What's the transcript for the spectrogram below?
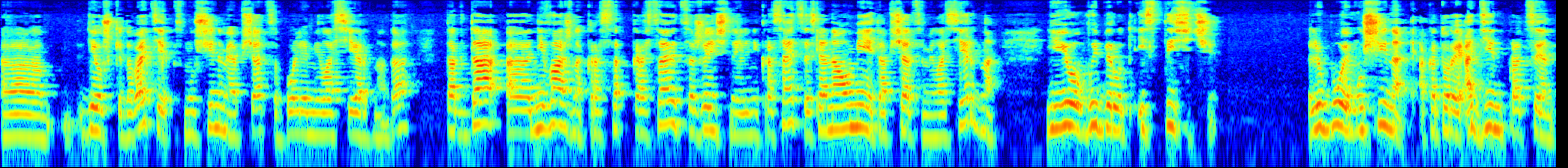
Э, девушки, давайте с мужчинами общаться более милосердно. Да? Тогда э, неважно, краса, красавица женщина или не красавица, если она умеет общаться милосердно, ее выберут из тысячи. Любой мужчина, который один процент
